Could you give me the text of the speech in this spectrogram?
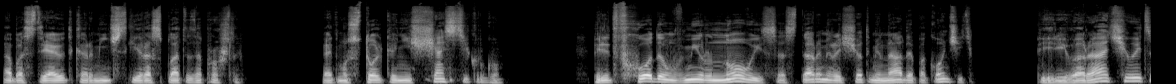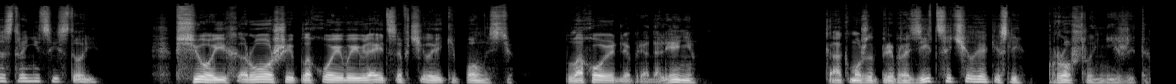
обостряют кармические расплаты за прошлое. Поэтому столько несчастья кругом. Перед входом в мир новый со старыми расчетами надо покончить. Переворачивается страница истории. Все и хорошее, и плохое выявляется в человеке полностью. Плохое для преодоления. Как может преобразиться человек, если прошлое не изжито?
